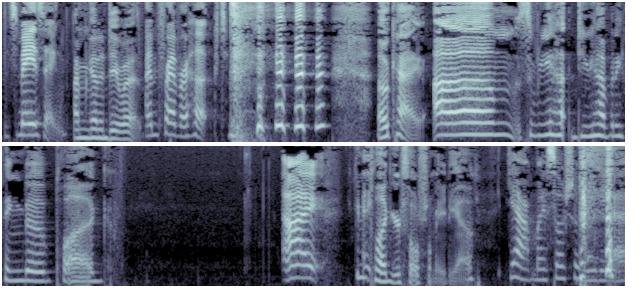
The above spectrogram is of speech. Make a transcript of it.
It's amazing. I'm gonna do it. I'm forever hooked. Okay. Um. So do you ha- do you have anything to plug? I You can plug your social media. yeah, my social media.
